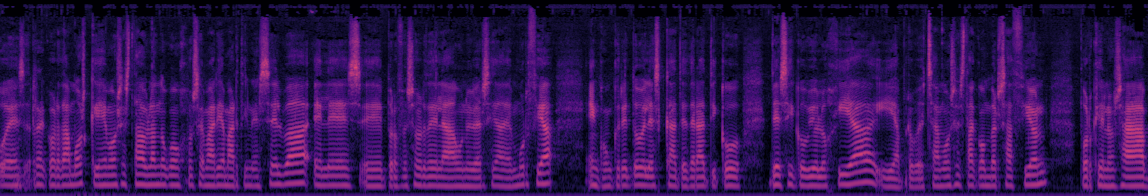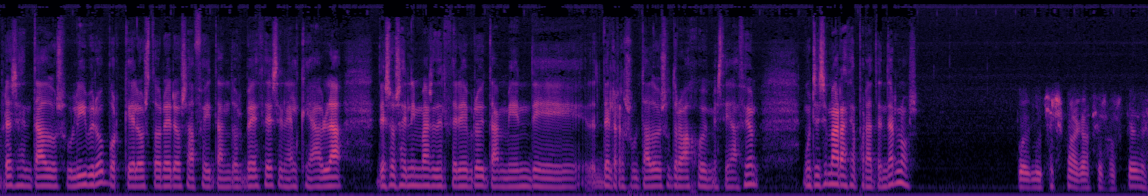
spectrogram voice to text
Pues recordamos que hemos estado hablando con José María Martínez Selva, él es eh, profesor de la Universidad de Murcia, en concreto él es catedrático de psicobiología y aprovechamos esta conversación porque nos ha presentado su libro, Porque los toreros afeitan dos veces, en el que habla de esos enigmas del cerebro y también de, del resultado de su trabajo de investigación. Muchísimas gracias por atendernos. Pues muchísimas gracias a ustedes.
